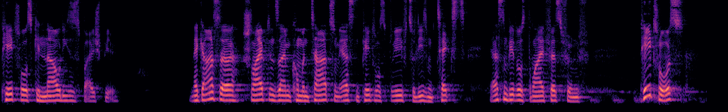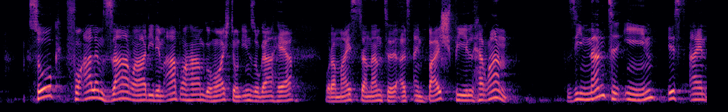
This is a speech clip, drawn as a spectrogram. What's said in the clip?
Petrus genau dieses Beispiel. MacArthur schreibt in seinem Kommentar zum ersten Petrusbrief zu diesem Text, 1. Petrus 3, Vers 5, Petrus zog vor allem Sarah, die dem Abraham gehorchte und ihn sogar Herr oder Meister nannte, als ein Beispiel heran. Sie nannte ihn, ist ein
